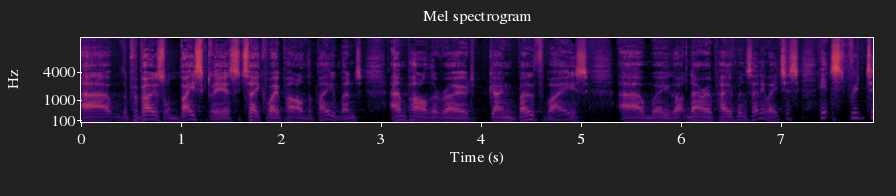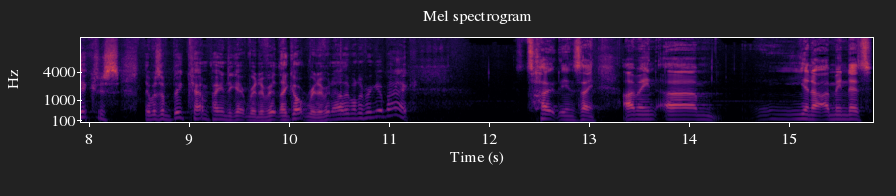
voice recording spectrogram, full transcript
Uh, the proposal basically is to take away part of the pavement and part of the road going both ways, uh, where you've got narrow pavements anyway. It's just, it's ridiculous. There was a big campaign to get rid of it. They got rid of it. Now they want to bring it back. It's totally insane. I mean, um, you know, I mean, there's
